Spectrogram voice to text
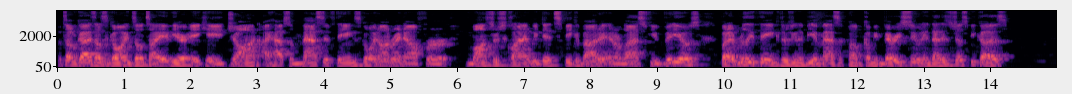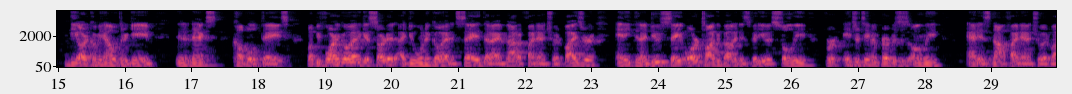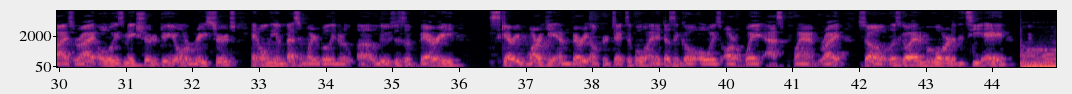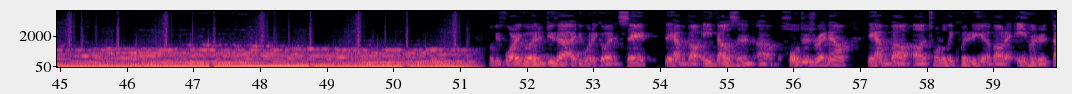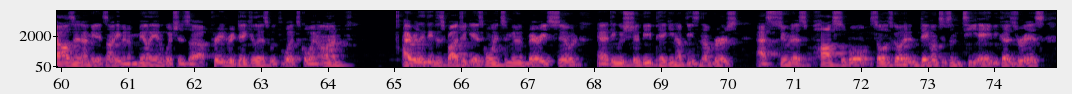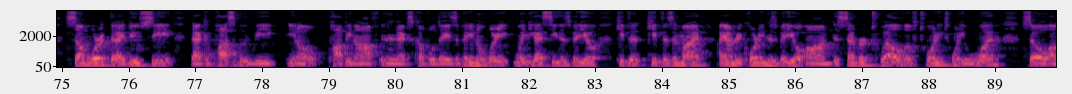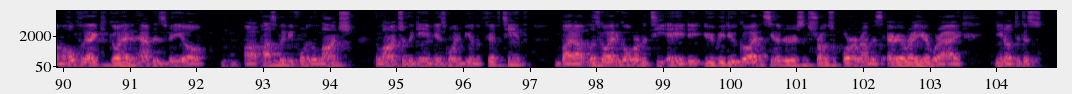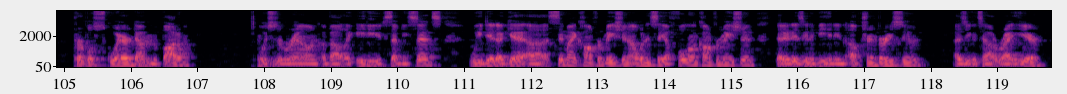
What's up, guys? How's it going? Xultaif here, aka Jon. I have some massive things going on right now for Monsters Clan. We did speak about it in our last few videos, but I really think there's going to be a massive pump coming very soon, and that is just because they are coming out with their game in the next couple of days. But before I go ahead and get started, I do want to go ahead and say that I am not a financial advisor. Anything I do say or talk about in this video is solely for entertainment purposes only and is not financial advice, right? Always make sure to do your own research and only invest in what you're willing to uh, lose. This is a very scary market and very unpredictable, and it doesn't go always our way as planned, right? So let's go ahead and move over to the TA. But before I go ahead and do that, I do want to go ahead and say they have about 8,000 um, holders right now. They have about uh, total liquidity about 800,000. I mean, it's not even a million, which is uh, pretty ridiculous with what's going on. I really think this project is going to move very soon, and I think we should be picking up these numbers as soon as possible. So let's go ahead and dig into some TA because there is some work that I do see that could possibly be, you know, popping off in the next couple of days, depending on where you, when you guys see this video. Keep the, keep this in mind. I am recording this video on December 12 of 2021, so um, hopefully I can go ahead and have this video uh, possibly before the launch. The launch of the game is going to be on the 15th. But uh, let's go ahead and go over on the TA. We do go ahead and see that there is some strong support around this area right here where I, you know, did this purple square down in the bottom, which is around about like 80 to 70 cents. We did uh, get a semi-confirmation. I wouldn't say a full-on confirmation that it is going to be hitting an uptrend very soon, as you can tell right here.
